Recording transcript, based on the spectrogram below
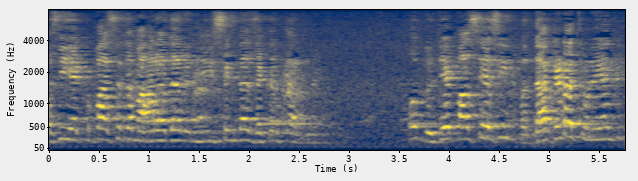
ਅਸੀਂ ਇੱਕ ਪਾਸੇ ਤਾਂ ਮਹਾਰਾਜਾ ਰਣਜੀਤ ਸਿੰਘ ਦਾ ਜ਼ਿਕਰ ਕਰਨੇ ਉਹ ਦੂਜੇ ਪਾਸੇ ਅਸੀਂ ਬੰਦਾ ਕਿਹੜਾ ਚੁਣਿਆ ਜੀ?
